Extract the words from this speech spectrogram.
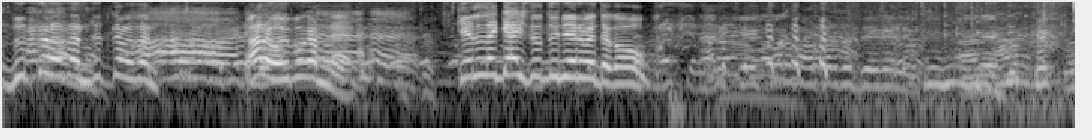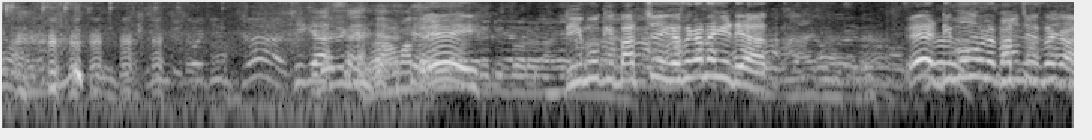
দুধ করে দুধ করে দেন আরে হইব কেমনে কেন লাগে আইছো দুনিয়ার মধ্যে কও এই, ডিমো কি বাচ্চা হয়ে গেছে নাকি ডিয়াত? এ ডিমো মনে বাচ্চা হয়েছে কা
